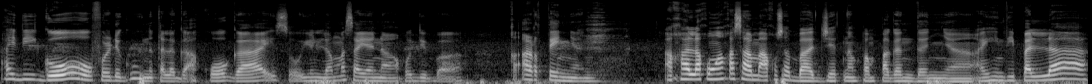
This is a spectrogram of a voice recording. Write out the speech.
Ay, di go. For the go na talaga ako, guys. So, yun lang, masaya na ako, di ba? Kaarte niyan. Akala ko nga kasama ako sa budget ng pampaganda niya. Ay, hindi pala.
